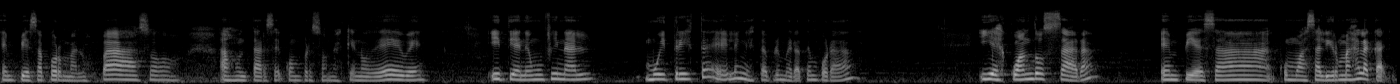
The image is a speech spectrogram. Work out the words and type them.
empieza por malos pasos, a juntarse con personas que no debe y tiene un final muy triste él en esta primera temporada. Y es cuando Sara empieza como a salir más a la calle.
